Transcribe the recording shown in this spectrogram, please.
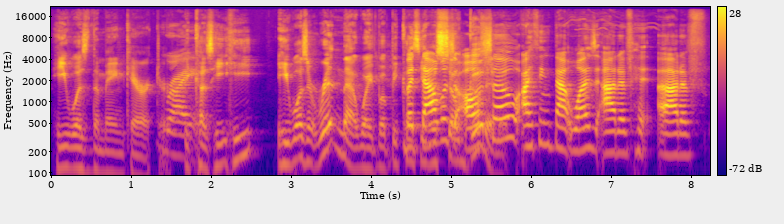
he was the main character Right. because he he he wasn't written that way but because But he that was, was, so good also I think that was out of out of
